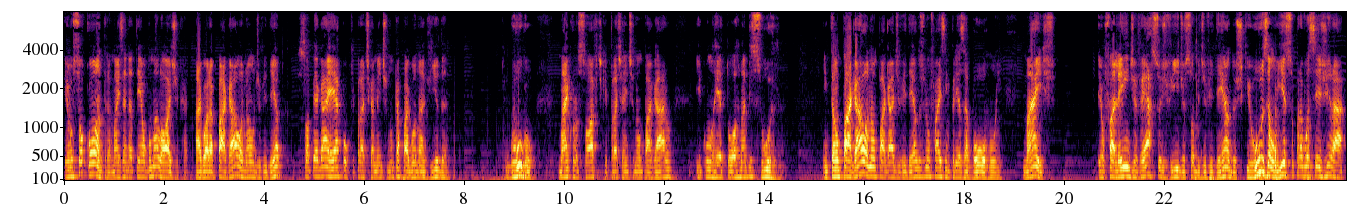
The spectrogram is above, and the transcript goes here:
eu sou contra, mas ainda tem alguma lógica. Agora, pagar ou não dividendo, só pegar a Apple, que praticamente nunca pagou na vida, Google, Microsoft, que praticamente não pagaram, e com um retorno absurdo. Então, pagar ou não pagar dividendos não faz empresa boa ou ruim. Mas eu falei em diversos vídeos sobre dividendos que usam isso para você girar.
